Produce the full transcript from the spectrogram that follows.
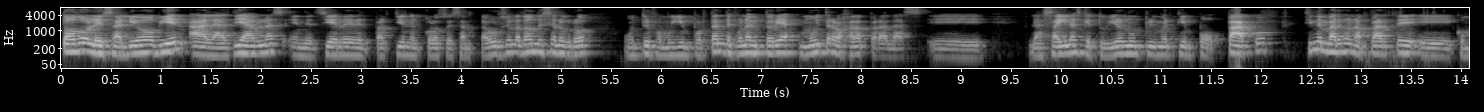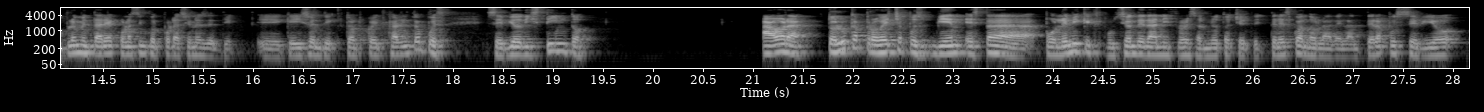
Todo le salió bien a las Diablas en el cierre del partido en el Coloso de Santa Úrsula, donde se logró un triunfo muy importante. Fue una victoria muy trabajada para las, eh, las Águilas que tuvieron un primer tiempo opaco. Sin embargo, en la parte eh, complementaria con las incorporaciones que hizo el director Craig Carrington, pues se vio distinto. Ahora, Toluca aprovecha pues bien esta polémica expulsión de Dani Flores al minuto 83 cuando la delantera pues se vio,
